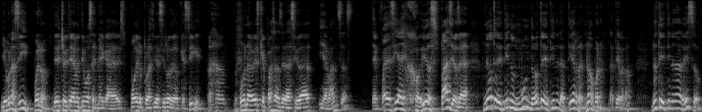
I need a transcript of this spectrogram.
Y aún así, bueno, de hecho ahorita ya metimos el mega spoiler, por así decirlo, de lo que sigue. Ajá. Una vez que pasas de la ciudad y avanzas, te puedes ir al jodido espacio. O sea, no te detiene un mundo, no te detiene la tierra. No, bueno, la tierra, ¿no? No te detiene nada de eso.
